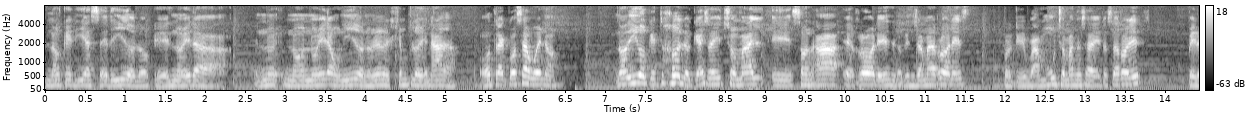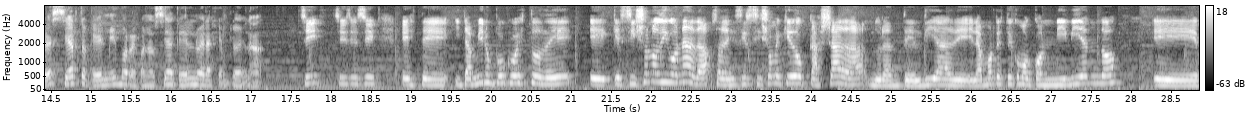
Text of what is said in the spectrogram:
no quería ser ídolo, que él no era, no, no, no era un ídolo, no era un ejemplo de nada? Otra cosa, bueno, no digo que todo lo que haya hecho mal eh, son ah, errores, de lo que se llama errores, porque va mucho más allá de los errores, pero es cierto que él mismo reconocía que él no era ejemplo de nada. Sí, sí, sí, sí. Este, y también un poco esto de eh, que si yo no digo nada, o sea, es decir, si yo me quedo callada durante el día de la muerte, estoy como conniviendo. Eh,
